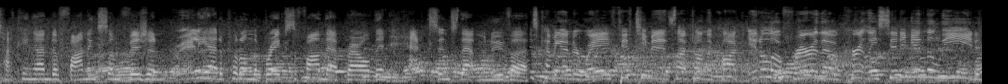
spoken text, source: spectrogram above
tucking under, finding some vision, really had to put on the brakes to find that barrel, then hacks into that maneuver. It's coming underway. 15 minutes left on the clock. Italo Ferreira, though, currently sitting in the lead,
